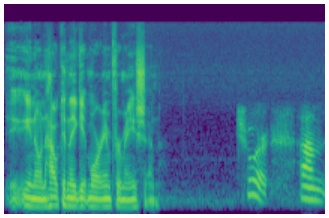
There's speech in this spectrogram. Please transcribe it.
you know, and how can they get more information? Sure. Um,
